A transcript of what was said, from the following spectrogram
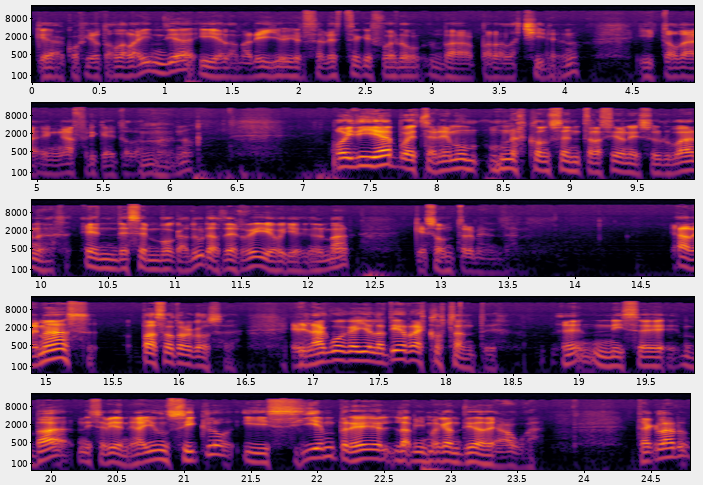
que acogió toda la India, y el amarillo y el celeste, que fueron para la China, ¿no? y todas en África y todas más. ¿no? Hoy día, pues tenemos unas concentraciones urbanas en desembocaduras de ríos y en el mar que son tremendas. Además, pasa otra cosa. El agua que hay en la tierra es constante. ¿eh? Ni se va ni se viene. Hay un ciclo y siempre es la misma cantidad de agua. ¿Está claro?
